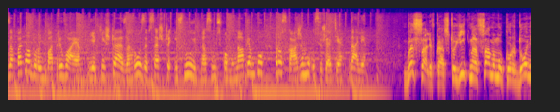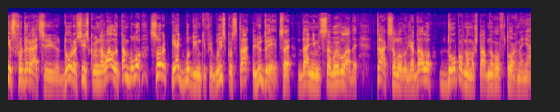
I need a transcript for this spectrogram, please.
Запекла боротьба триває. Які ще загрози все ще існують на сумському напрямку, розкажемо у сюжеті далі. Безсалівка стоїть на самому кордоні з федерацією. До російської навали там було 45 будинків і близько 100 людей. Це дані місцевої влади. Так село виглядало до повномасштабного вторгнення.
